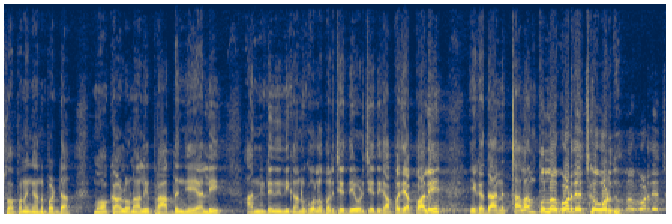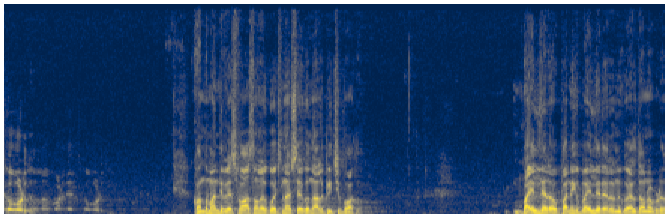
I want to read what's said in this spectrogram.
స్వప్నం కనపడ్డా మోకాళ్ళు ఉనాలి ప్రార్థన చేయాలి. అన్నిటిని నీకు అనుకూలపరిచే దేవుడి చేతికి అప్పచెప్పాలి ఇక దాన్ని తలంపుల్లో కూడా తెచ్చుకోకూడదు. కూడా తెచ్చుకోకూడదు కొంతమంది విశ్వాసంలోకి వచ్చినా శకునాలు పిచ్చిపోదు. బయలుదేరావు పనికి బయలుదేరారు అనుకో వెళ్తా ఉన్నప్పుడు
